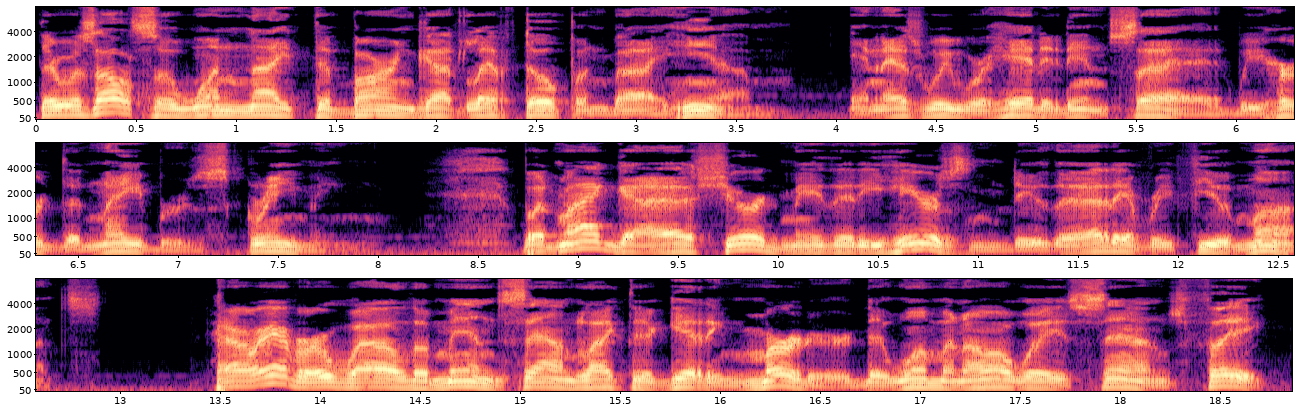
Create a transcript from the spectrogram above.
There was also one night the barn got left open by him, and as we were headed inside, we heard the neighbors screaming. But my guy assured me that he hears them do that every few months. However, while the men sound like they're getting murdered, the woman always sounds fake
